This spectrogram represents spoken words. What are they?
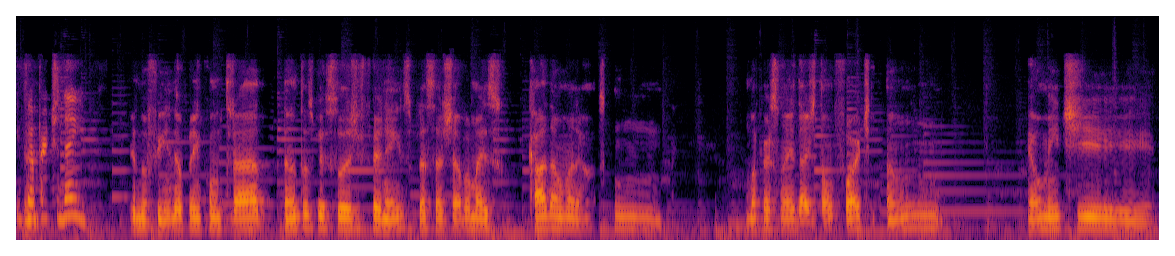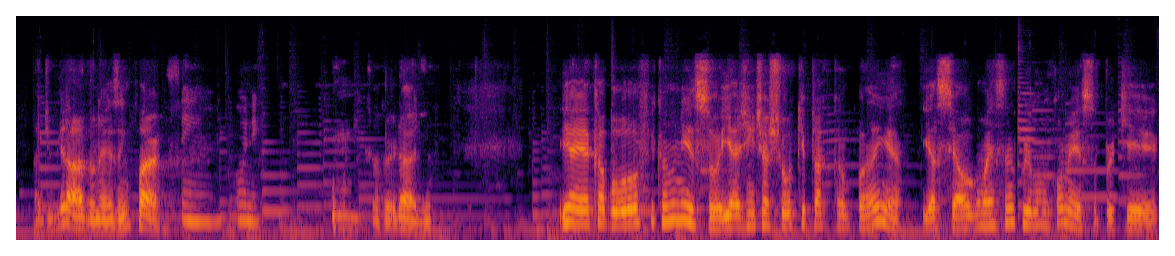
E foi a partir daí. E no fim deu pra encontrar tantas pessoas diferentes pra essa chapa, mas cada uma delas com uma personalidade tão forte, tão realmente admirável, né? Exemplar. Sim, única. Única, verdade. E aí acabou ficando nisso. E a gente achou que pra campanha ia ser algo mais tranquilo no começo, porque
